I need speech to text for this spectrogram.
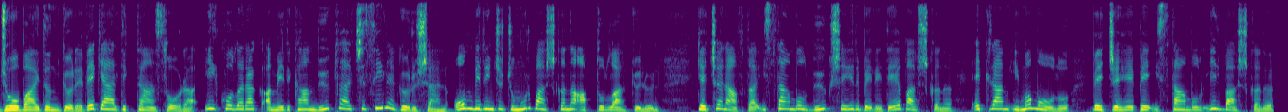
Joe Biden göreve geldikten sonra ilk olarak Amerikan Büyükelçisiyle görüşen 11. Cumhurbaşkanı Abdullah Gül'ün geçen hafta İstanbul Büyükşehir Belediye Başkanı Ekrem İmamoğlu ve CHP İstanbul İl Başkanı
